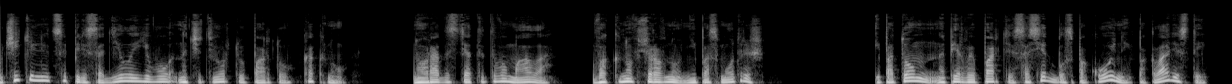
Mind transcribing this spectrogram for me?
Учительница пересадила его на четвертую парту к окну. Но радости от этого мало. В окно все равно не посмотришь. И потом на первой партии сосед был спокойный, покладистый,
